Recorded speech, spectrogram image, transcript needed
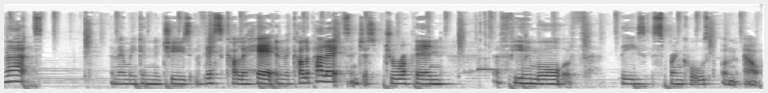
that. And then we're gonna choose this color here in the color palette and just drop in a few more of these sprinkles on our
